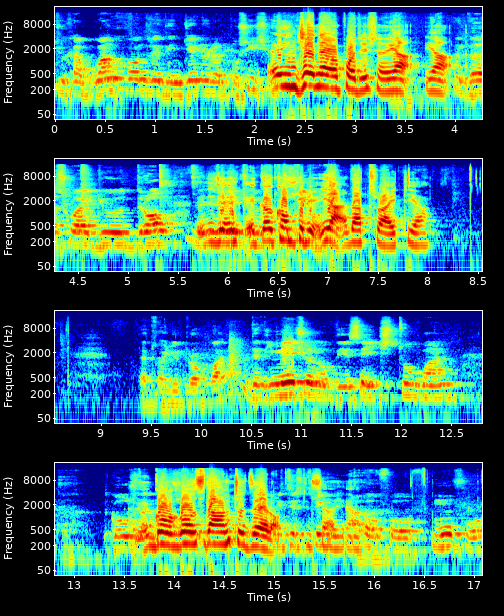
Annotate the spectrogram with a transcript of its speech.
you have 100 in general position. In general position, yeah, yeah. And that's why you drop the The- dimension go to complete- yeah, that's right. Yeah. That's why you drop what? The dimension of this H21 goes down. Go, goes down to zero. It is So, yeah. of, of move for,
